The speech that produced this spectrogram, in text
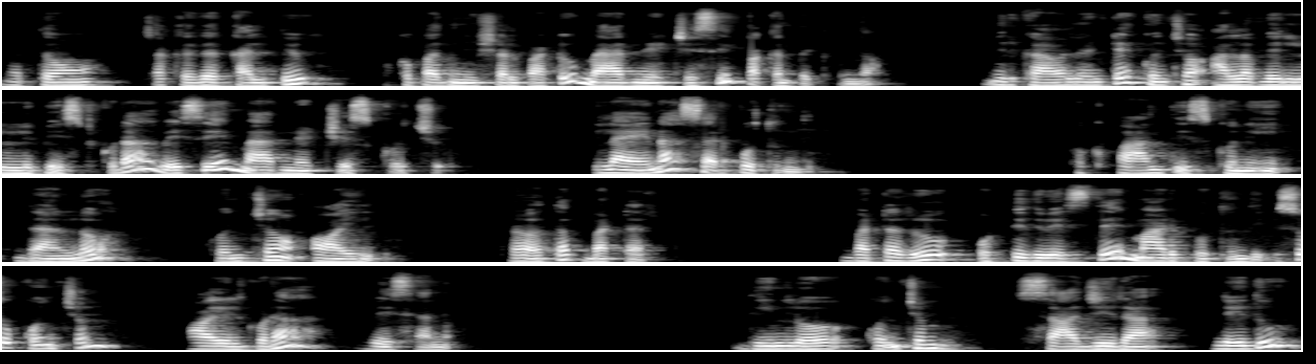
మొత్తం చక్కగా కలిపి ఒక పది నిమిషాల పాటు మ్యారినేట్ చేసి పక్కన పెట్టుకుందాం. మీరు కావాలంటే కొంచెం అల్లం వెల్లుల్లి పేస్ట్ కూడా వేసి మ్యారినేట్ చేసుకోవచ్చు. ఇలా అయినా సరిపోతుంది. ఒక పాన్ తీసుకొని దానిలో కొంచెం ఆయిల్ తర్వాత బటర్ బటరు ఒట్టిది వేస్తే మాడిపోతుంది. సో కొంచెం ఆయిల్ కూడా వేశాను. దీనిలో కొంచెం సాజీరా లేదు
